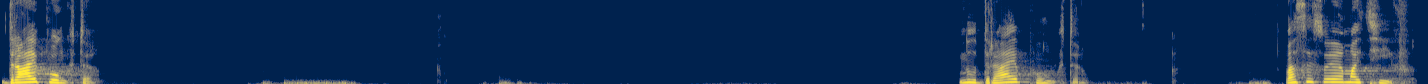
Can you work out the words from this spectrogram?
Drei Punkte. Nur drei Punkte. Was ist euer Motiv?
